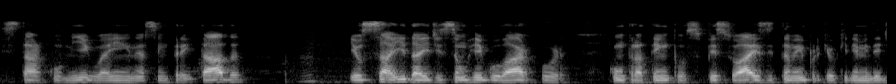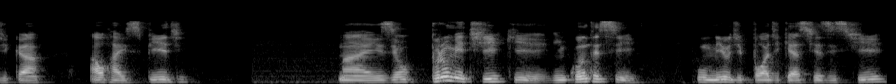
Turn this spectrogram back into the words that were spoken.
estar comigo aí nessa empreitada. Eu saí da edição regular por contratempos pessoais e também porque eu queria me dedicar ao high speed. Mas eu prometi que enquanto esse humilde podcast existir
